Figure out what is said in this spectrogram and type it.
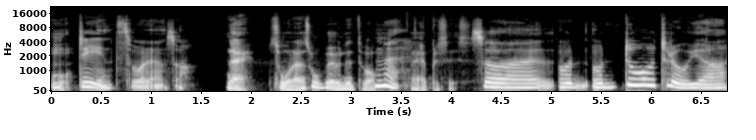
Mm. Det är inte svårare än så. Nej, svårare än så behöver det inte vara. Nej. Nej precis. Så, och, och då tror jag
